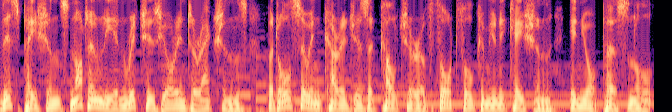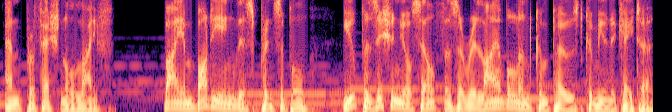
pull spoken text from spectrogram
This patience not only enriches your interactions, but also encourages a culture of thoughtful communication in your personal and professional life. By embodying this principle, you position yourself as a reliable and composed communicator,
